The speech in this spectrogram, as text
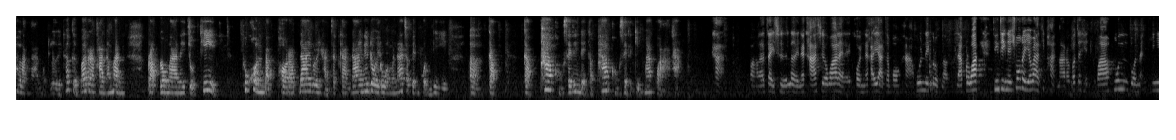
พลังงานหมดเลย ถ้าเกิดว่าราคาน้ำมันปรับลงมาในจุดที่ทุกคนแบบพอรับได้บริหารจัดการได้เนี่ยโดยรวมมันน่าจะเป็นผลดีกับกับภาพของเซ็ตอินเด็กกับภาพของเศรษฐกิจมากกว่าค่ะ ฟังแล้วใจชื้นเลยนะคะ เชื่อว่าหลาย ๆ คนนะคะ อยากจะมองหาหุ้นในกลุ่มเหล่านี้แล้ว เพราะว่าจริง ๆ ในช่วงระยะเวลาที่ผ่านมาเราก็จะเห็นว่าหุ้นตัวไหนที่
